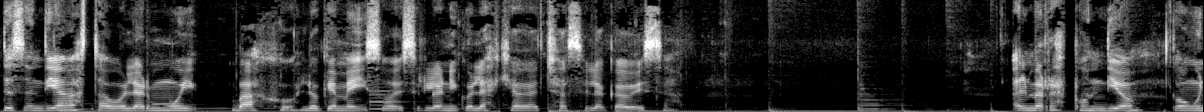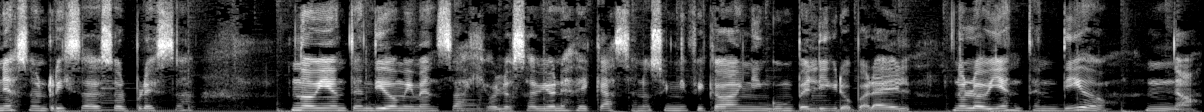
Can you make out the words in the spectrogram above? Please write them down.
Descendían hasta volar muy bajo, lo que me hizo decirle a Nicolás que agachase la cabeza. Él me respondió con una sonrisa de sorpresa. No había entendido mi mensaje los aviones de casa no significaban ningún peligro para él. ¿No lo había entendido? No.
